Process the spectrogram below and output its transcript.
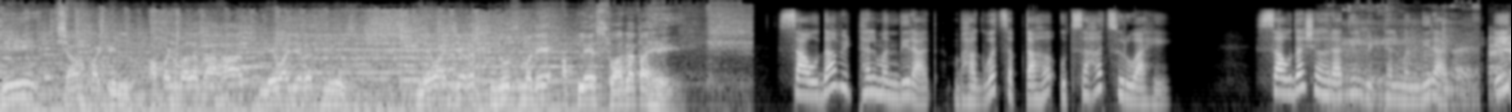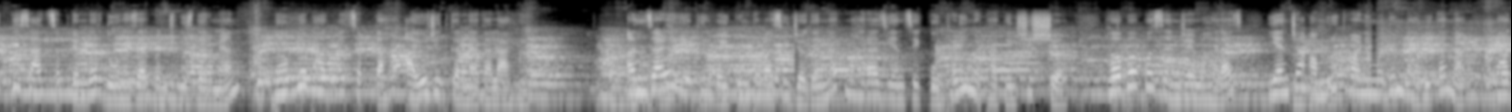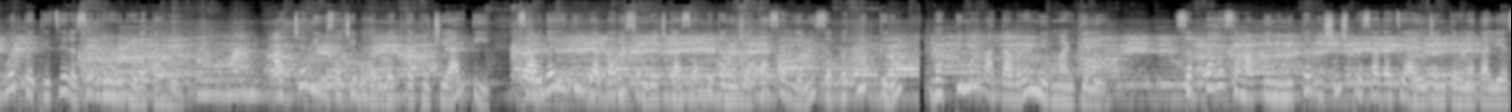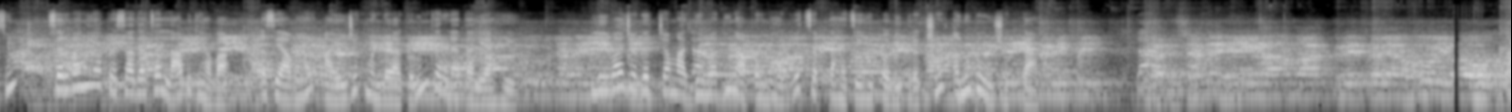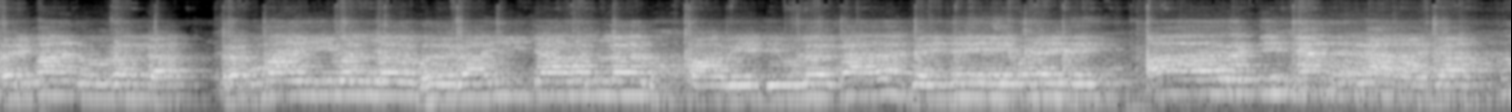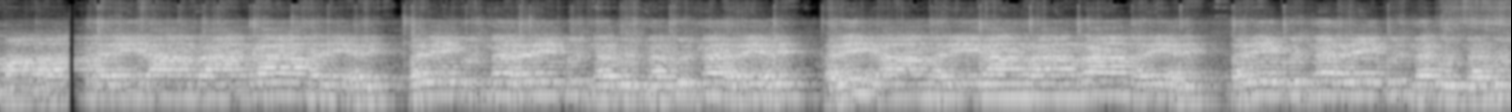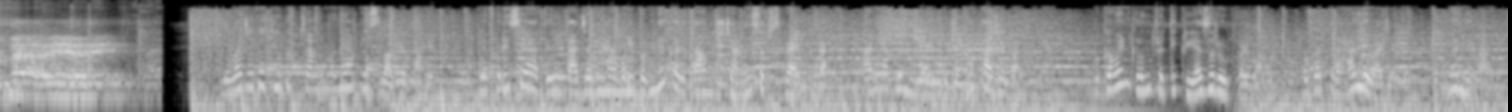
मी श्याम पाटील. आपण बघत आहात लेवा जगत न्यूज. लेवा जगत न्यूजमध्ये आपले स्वागत आहे. सावदा विठ्ठल मंदिरात भागवत सप्ताह उत्साहात सुरू आहे. सावदा शहरातील विठ्ठल मंदिरात एक ते सात सप्टेंबर दोन हजार पंचवीस दरम्यान भव्य भागवत सप्ताह आयोजित करण्यात आला आहे. अंजाळे येथील वैकुंठवासी जगन्नाथ महाराज यांचे कोथळी मठातील शिष्य हबप संजय महाराज यांच्या अमृतवाणीमधून भाविकांना भागवत कथेचे रसग्रहण घडत आहे. आजच्या दिवसाची भागवत कथेची आरती सावदा येथील व्यापारी सूरज कासार व तनुजा कासार यांनी सपत्नीक करून भक्तिमय वातावरण निर्माण केले. सप्ताह समाप्तीनिमित्त विशेष प्रसादाचे आयोजन करण्यात आले असून सर्वांनी या प्रसादाचा लाभ घ्यावा असे आवाहन आयोजक मंडळाकडून करण्यात आले आहे. लेवा जगतच्या माध्यमातून आपण भागवत सप्ताहाचे हे पवित्र क्षण अनुभवू शकता. हरे वल्लभ राईच्या वल्लभ पावे दिवलगा जय देव जय देव आरती ज्ञान राजा मा राम राम राम. कृष्ण कृष्ण हरे हरे. हरे राम हरे राम राम राम हरे हरे. हरे कृष्ण हरे कृष्ण कृष्ण कृष्ण हरे हरे. लेवा जगत यूट्यूब चॅनलमध्ये आपलं स्वागत आहे. आपल्या परिसरातील ताज्या घडामोडी बघण्याकरता आमचे चॅनल सबस्क्राईब करा आणि आपल्या मोबाईलवर बघा ताज्या बातम्या. व कमेंट करून प्रतिक्रिया जरूर कळवा. बघत राहा लेवा जगत. धन्यवाद.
